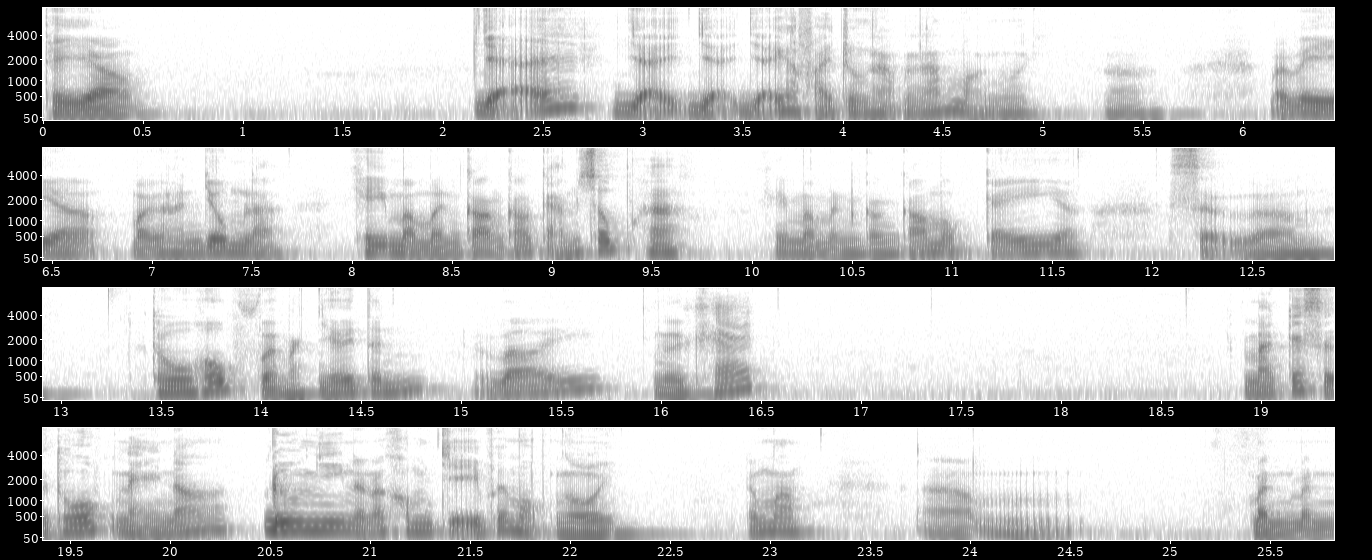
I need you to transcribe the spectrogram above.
thì uh, dễ dễ dễ dễ gặp phải trường hợp lắm mọi người. À, bởi vì uh, mọi người hình dung là khi mà mình còn có cảm xúc ha khi mà mình còn có một cái uh, sự uh, thu hút về mặt giới tính với người khác mà cái sự thu hút này nó đương nhiên là nó không chỉ với một người đúng không? À, mình mình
